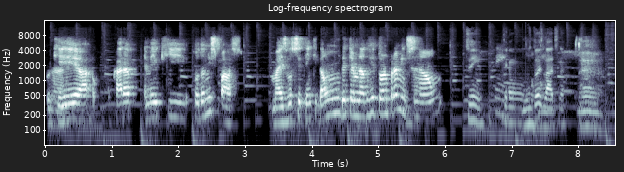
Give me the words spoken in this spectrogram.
Porque a- o cara é meio que. tô dando espaço. Mas você tem que dar um determinado retorno pra mim, senão. sim, Sim. tem os dois lados, né? É,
